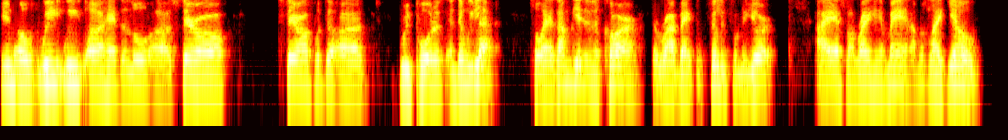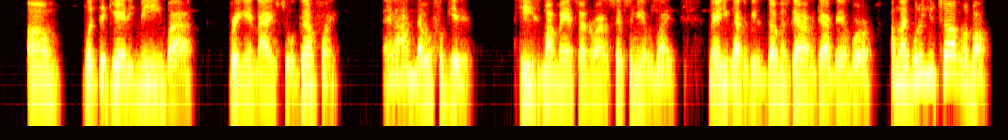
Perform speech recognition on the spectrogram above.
you know, we we uh had the little uh stare off, stare off with the uh reporters, and then we left. So as I'm getting in the car to ride back to Philly from New York, I asked my right hand man, I was like, "Yo, um, what did Gatti mean by bringing knives to a gunfight?" And I'll never forget it. He's my man turned around and said to me, "It was like, man, you got to be the dumbest guy in the goddamn world." I'm like, "What are you talking about?"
